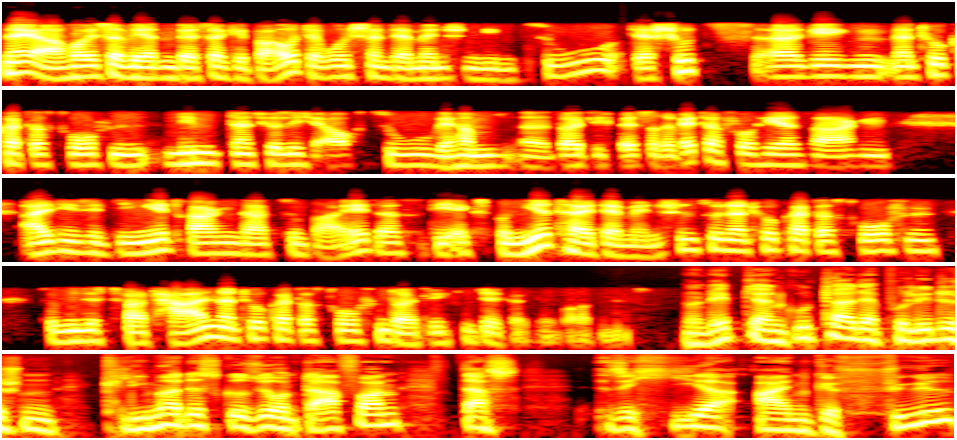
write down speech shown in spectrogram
Naja, Häuser werden besser gebaut, der Wohlstand der Menschen nimmt zu, der Schutz äh, gegen Naturkatastrophen nimmt natürlich auch zu, wir haben äh, deutlich bessere Wettervorhersagen. All diese Dinge tragen dazu bei, dass die Exponiertheit der Menschen zu Naturkatastrophen, zumindest fatalen Naturkatastrophen, deutlich niedriger geworden ist. Nun lebt ja ein Gutteil der politischen Klimadiskussion davon, dass sich hier ein Gefühl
